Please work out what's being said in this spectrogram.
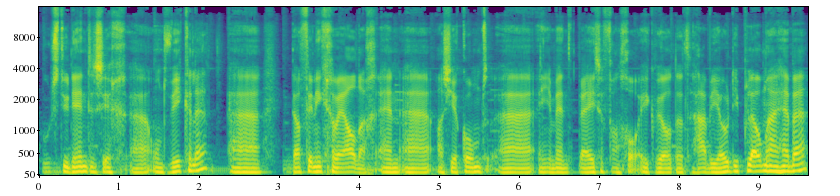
hoe studenten zich ontwikkelen, dat vind ik geweldig. En als je komt en je bent bezig van, goh, ik wil dat HBO-diploma hebben,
